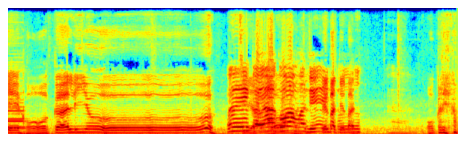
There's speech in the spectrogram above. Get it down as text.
એ હો કલિયો. એ કયા ગોવામાં જે પેલ બાદ, પેલ બાદ. તો? હો કલિયો.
